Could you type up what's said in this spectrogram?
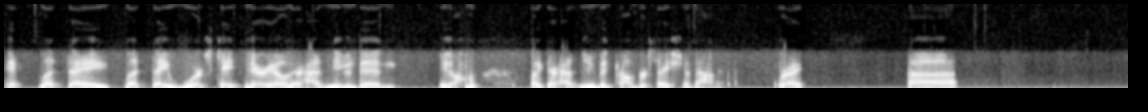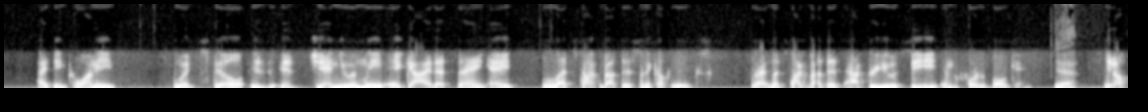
if let's say let's say worst case scenario, there hasn't even been, you know, like there hasn't even been conversation about it, right? Uh, I think Kalani would still is is genuinely a guy that's saying, "Hey, let's talk about this in a couple weeks, right? Let's talk about this after USC and before the bowl game." Yeah, you know,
